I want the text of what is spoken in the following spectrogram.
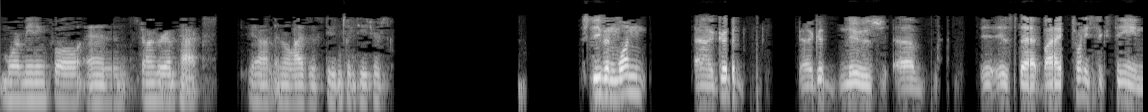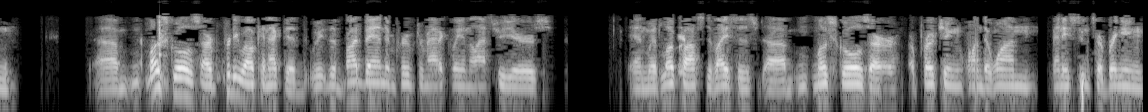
more meaningful and stronger impacts um, in the lives of students and teachers. Stephen, one uh, good uh, good news uh, is that by 2016, um, most schools are pretty well connected. We, the broadband improved dramatically in the last few years, and with low-cost devices, uh, most schools are approaching one-to-one. Many students are bringing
